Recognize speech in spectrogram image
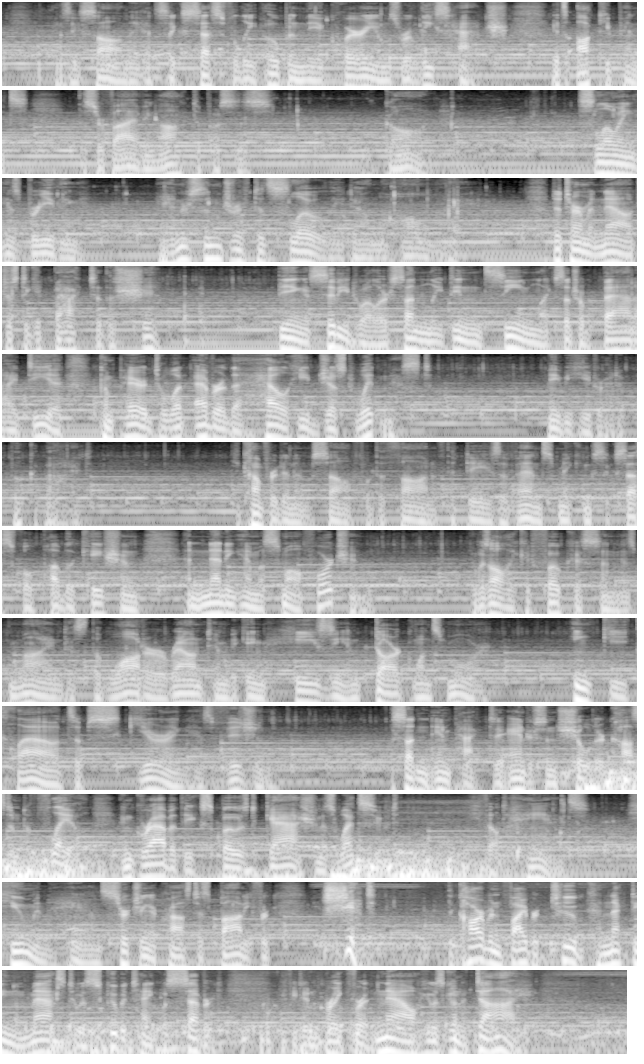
as he saw they had successfully opened the aquarium's release hatch. Its occupants, the surviving octopuses, were gone. Slowing his breathing, Anderson drifted slowly down the hallway, determined now just to get back to the ship. Being a city dweller suddenly didn't seem like such a bad idea compared to whatever the hell he'd just witnessed. Maybe he'd read a book about it comforted himself with the thought of the day's events making successful publication and netting him a small fortune. It was all he could focus in his mind as the water around him became hazy and dark once more, inky clouds obscuring his vision. A sudden impact to Anderson's shoulder caused him to flail and grab at the exposed gash in his wetsuit. He felt hands, human hands, searching across his body for shit. The carbon fiber tube connecting the mast to his scuba tank was severed. If he didn't break for it now, he was going to die.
